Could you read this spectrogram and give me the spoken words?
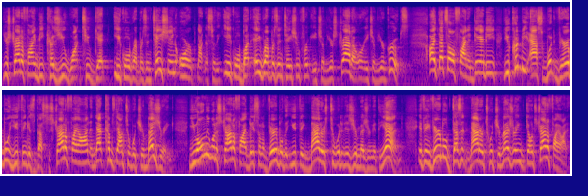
you're stratifying because you want to get equal representation, or not necessarily equal, but a representation from each of your strata or each of your groups. All right, that's all fine and dandy. You could be asked what variable you think is best to stratify on, and that comes down to what you're measuring. You only want to stratify based on a variable that you think matters to what it is you're measuring at the end. If a variable doesn't matter to what you're measuring, don't stratify on it.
